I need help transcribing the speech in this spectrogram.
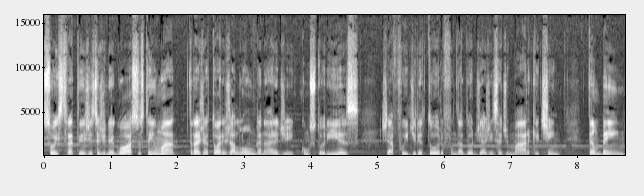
sou estrategista de negócios, tenho uma trajetória já longa na área de consultorias, já fui diretor, fundador de agência de marketing. Também,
